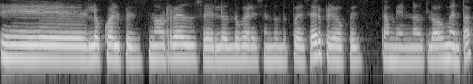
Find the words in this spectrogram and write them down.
eh, lo cual pues no reduce los lugares en donde puede ser, pero pues también nos lo aumenta,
